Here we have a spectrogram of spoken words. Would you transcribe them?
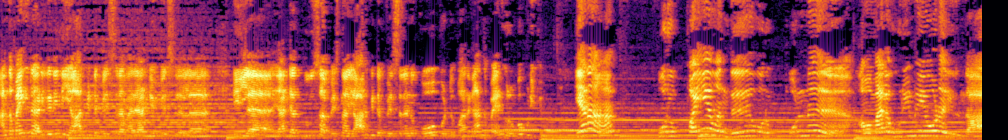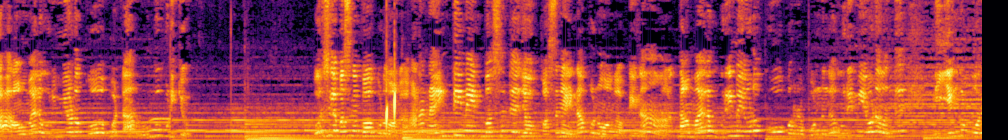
அந்த பையன் அடிக்கடி நீ யார்கிட்ட பேசுற? வேற யார்கிட்டயும் பேசல இல்ல யார்கிட்ட புதுசா பேசினா யார்கிட்ட பேசுறேன்னு கோவப்பட்டு பாருங்க. அந்த பையனுக்கு ரொம்ப பிடிக்கும். ஏன்னா ஒரு பையன் வந்து ஒரு பொண்ணு அவன் மேல உரிமையோட இருந்தா அவன் மேல உரிமையோட கோவப்பட்டா ரொம்ப பிடிக்கும். ஒரு சில பசங்க கோவப்படுவாங்க. ஆனா நைன்டி நைன் பர்சன்டேஜ் ஆஃப் பசங்க என்ன பண்ணுவாங்க அப்படின்னா தான் மேல உரிமையோட கோவப்படுற பொண்ணுங்க உரிமையோட வந்து நீ எங்க போற?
